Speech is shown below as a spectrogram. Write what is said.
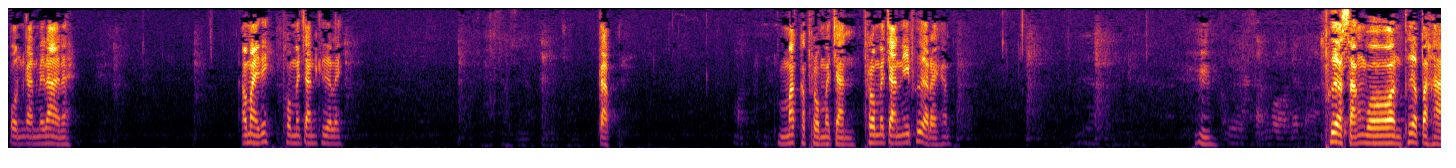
ปนกันไม่ได้นะ เอาใหม่ดิพรหมจรรย์คืออะไร กับมรรคพรหมจรรย์ พรหมจรรย์นี้เพื่ออะไรครับ อืม เพื่อสังวร เพื่อปหา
